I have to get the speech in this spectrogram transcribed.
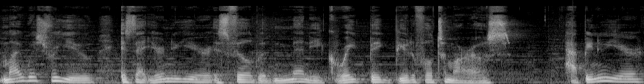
My wish for you is that your new year is filled with many great big beautiful tomorrows. Happy New Year!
